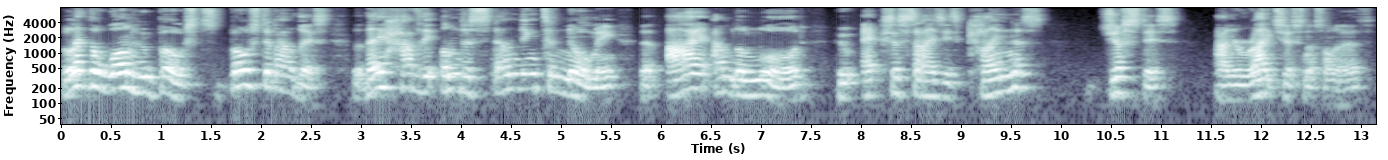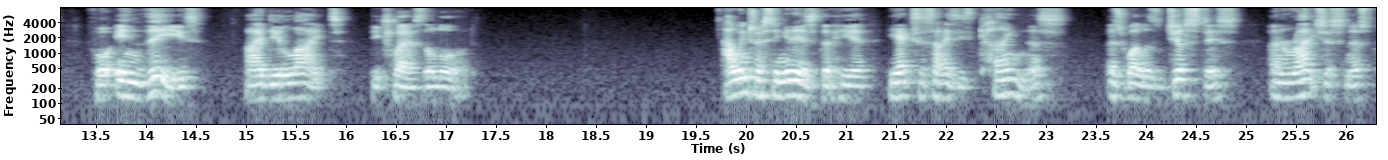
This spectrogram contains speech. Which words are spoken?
But let the one who boasts boast about this, that they have the understanding to know me, that I am the Lord who exercises kindness, justice, and righteousness on earth, for in these I delight, declares the Lord. How interesting it is that here he exercises kindness as well as justice and righteousness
